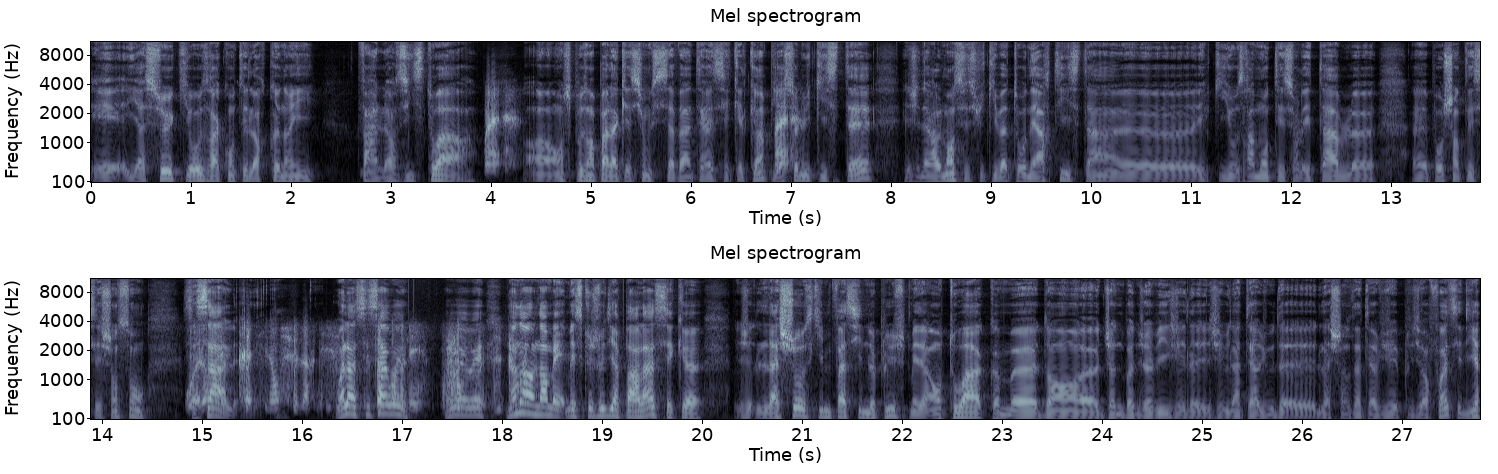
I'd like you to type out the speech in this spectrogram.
et il y a ceux qui osent raconter leurs conneries, enfin leurs histoires, Ouais. En, se posant pas la question si ça va intéresser quelqu'un. Puis il y a celui qui se tait, et généralement c'est celui qui va tourner artiste, hein, euh, et qui osera monter sur les tables euh, pour chanter ses chansons. C'est ça. très silencieux l'artiste. Voilà, c'est ça, parler. Ouais, ouais. Non, non, non, mais, mais ce que je veux dire par là, c'est que je- la chose qui me fascine le plus, mais en toi, comme euh, dans euh, John Bon Jovi, que j'ai eu l'interview, la chance d'interviewer plusieurs fois, c'est de dire,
